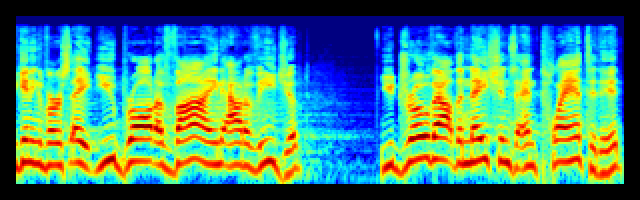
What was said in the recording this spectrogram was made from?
beginning in verse 8 You brought a vine out of Egypt, you drove out the nations and planted it.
